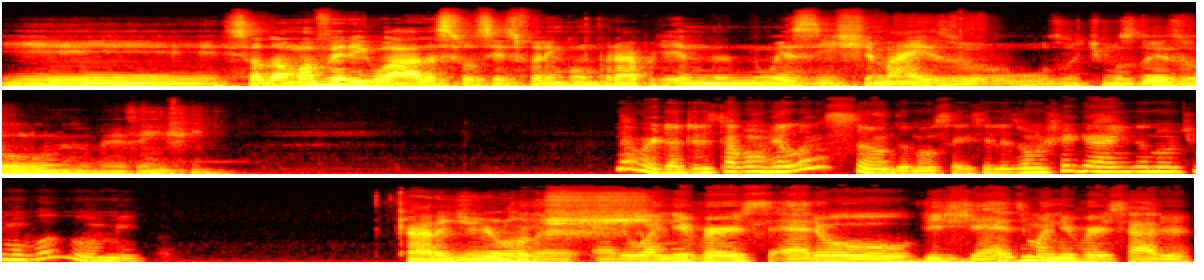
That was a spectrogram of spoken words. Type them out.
E só dá uma averiguada se vocês forem comprar, porque não existe mais o- os últimos dois volumes, mas enfim. Na verdade, eles estavam relançando, não sei se eles vão chegar ainda no último volume. Cara de Porque Hakusho. era o anivers... era o vigésimo aniversário.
